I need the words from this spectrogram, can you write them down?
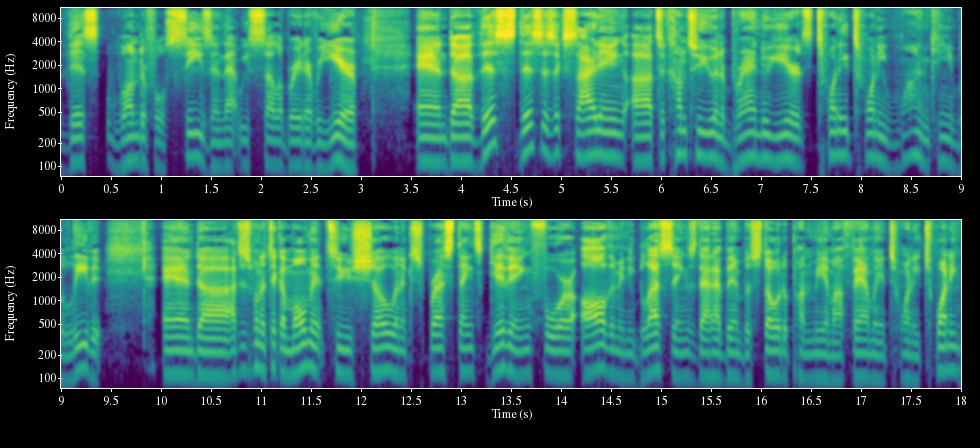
this wonderful season that we celebrate every year. And uh, this this is exciting uh, to come to you in a brand new year. It's 2021. Can you believe it? And uh, I just want to take a moment to show and express thanksgiving for all the many blessings that have been bestowed upon me and my family in 2020.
